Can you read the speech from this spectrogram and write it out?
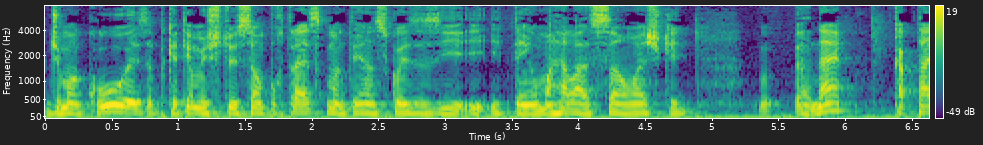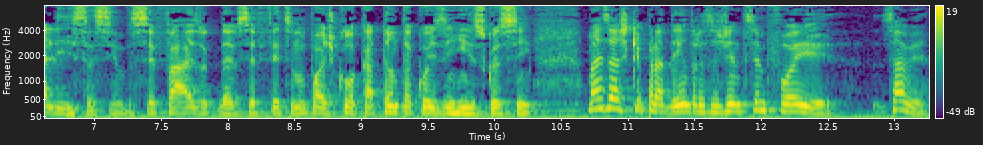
De uma coisa, porque tem uma instituição por trás que mantém as coisas e, e, e tem uma relação, acho que... Né? Capitalista, assim. Você faz o que deve ser feito, você não pode colocar tanta coisa em risco assim. Mas acho que para dentro a gente sempre foi, sabe?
